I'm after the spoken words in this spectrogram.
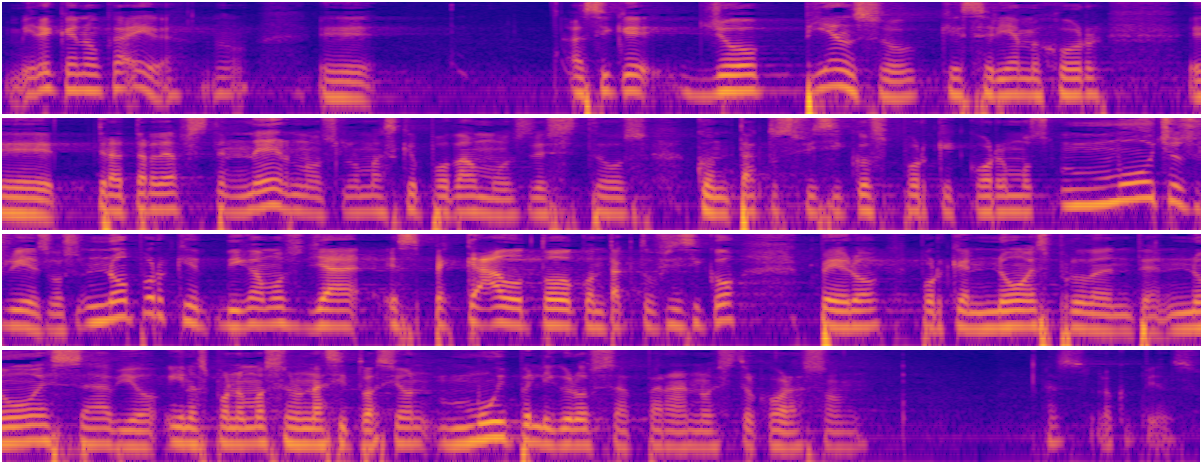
mire que no caiga. Eh, Así que yo pienso que sería mejor eh, tratar de abstenernos lo más que podamos de estos contactos físicos porque corremos muchos riesgos. No porque, digamos, ya es pecado todo contacto físico, pero porque no es prudente, no es sabio y nos ponemos en una situación muy peligrosa para nuestro corazón. Es lo que pienso.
